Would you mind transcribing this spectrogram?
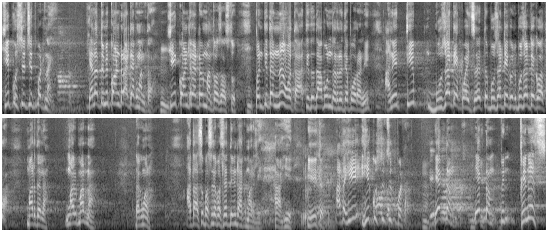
ही कुस्ती चितपट नाही. ह्याला तुम्ही कॉन्ट्रा अटॅक म्हणता. ही कॉन्ट्रा अटॅक महत्त्वाचा असतो. पण तिथं न होता तिथं दाबून धरलं त्या पोराने. आणि ती भुजा टेकवायचं तर भुजा टेकवली भुजा टेकव आता. मार त्याला. मार मार ना. ढाक मार. आता असं बसल्या बसल्या त्यांनी ढाक मारली. हा हे हे इथं. आता ही ही कुस्ती चितपट आहे. एकदम एकदम. फिनिश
